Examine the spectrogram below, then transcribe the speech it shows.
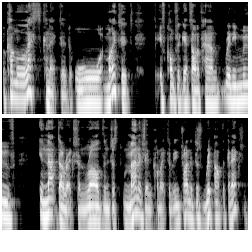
become less connected or might it, if conflict gets out of hand, really move in that direction rather than just managing connectivity, trying to just rip out the connections.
